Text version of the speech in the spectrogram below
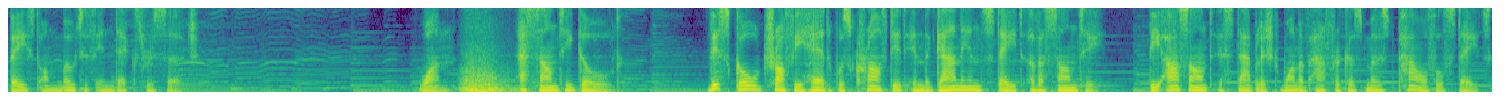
based on motif index research. 1. Asante Gold This gold trophy head was crafted in the Ghanaian state of Asante. The Asante established one of Africa's most powerful states,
